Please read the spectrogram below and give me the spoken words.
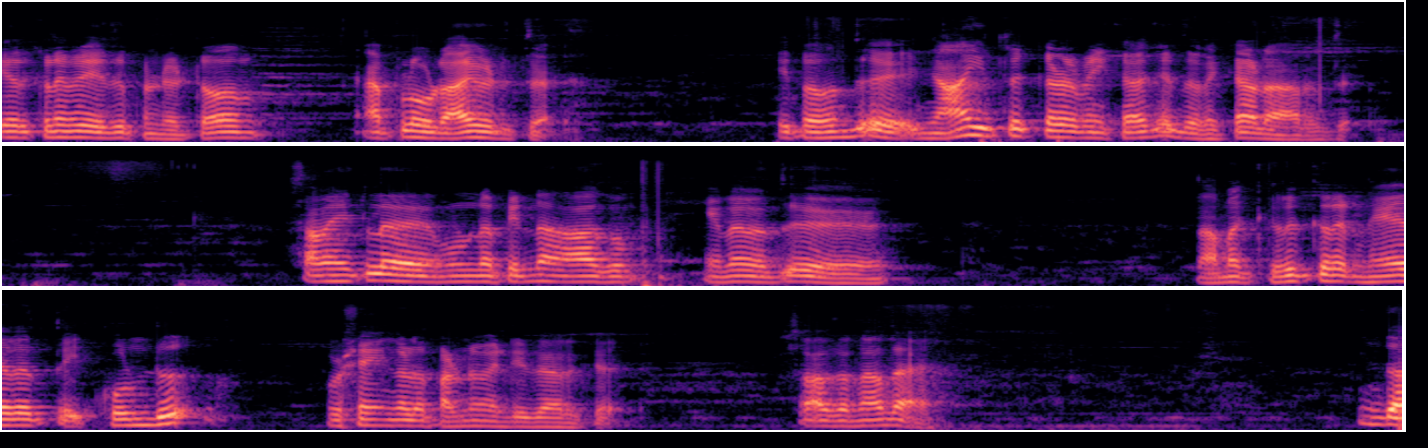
ஏற்கனவே இது பண்ணிட்டோம் அப்லோட் ஆகிடுத்து இப்போ வந்து ஞாயிற்றுக்கிழமைக்காக இது ரெக்கார்ட் ஆகுது. சமயத்தில் முன்ன பின்ன ஆகும் ஏன்னா வந்து நமக்கு இருக்கிற நேரத்தை கொண்டு விஷயங்களை பண்ண வேண்டியதாக இருக்குது ஸோ அதனால் இந்த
